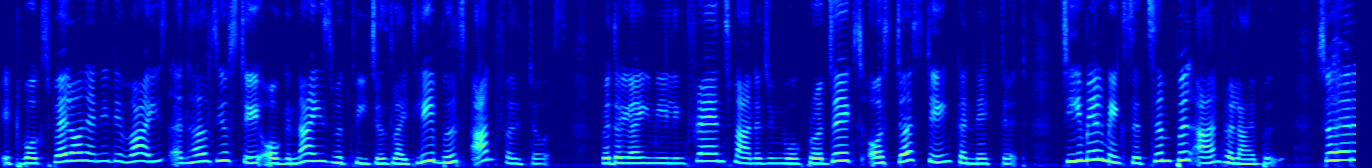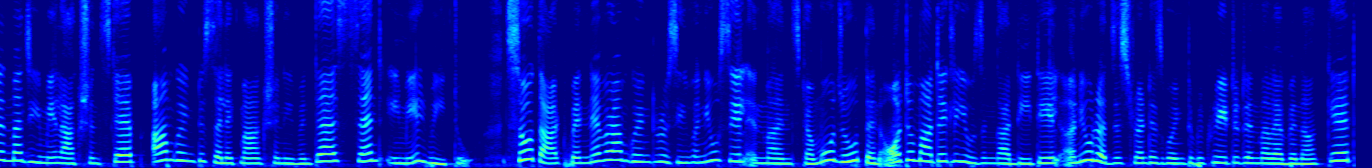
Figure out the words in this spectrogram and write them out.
It works well on any device and helps you stay organized with features like labels and filters. Whether you're emailing friends, managing work projects, or just staying connected, Gmail makes it simple and reliable. So here in my Gmail action step, I'm going to select my action event as send email v2 so that whenever I'm going to receive a new sale in my InstaMojo, then automatically using that detail, a new registrant is going to be created in my webinar kit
